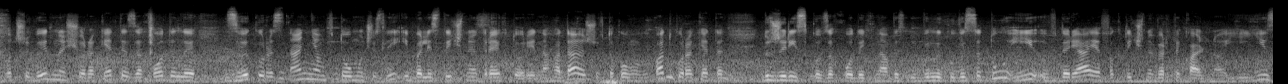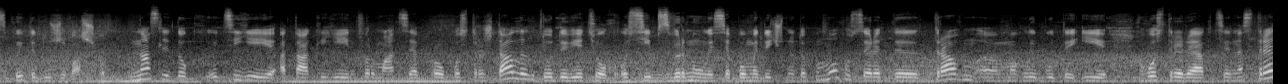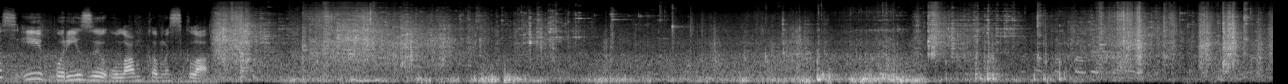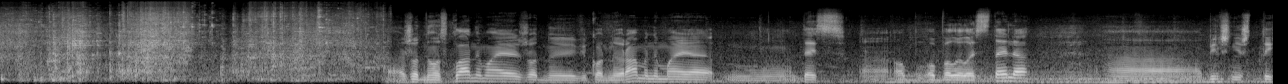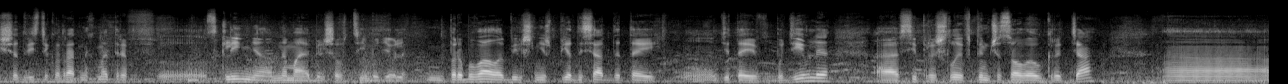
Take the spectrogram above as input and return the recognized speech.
Очевидно, що ракети заходили з використанням, в тому числі і балістичної траєкторії. Нагадаю, що в такому випадку ракета дуже різко заходить на велику висоту і вдаряє фактично вертикально. Її збити дуже важко. Внаслідок цієї атаки є інформація про постраждалих. До дев'ятьох осіб звернулися по медичну допомогу. Серед е, травм е, могли бути і гострі реакції на стрес, і порізи уламками скла. Жодного скла немає, жодної віконної рами немає. Десь е, об- обвалилась стеля. Е, Більш ніж 1200 квадратних метрів е, скління немає більше в цій будівлі. Перебувало більш ніж 50 дітей, дітей в будівлі. Всі прийшли в тимчасове укриття.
